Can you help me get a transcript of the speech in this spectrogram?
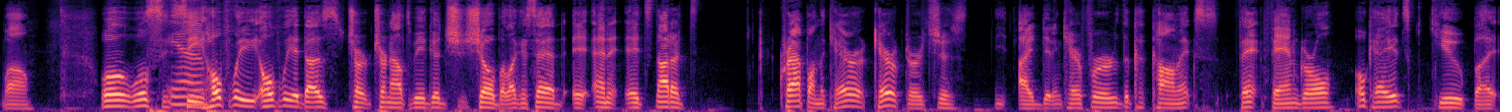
Well, well, we'll see. Yeah. see. Hopefully, hopefully it does tur- turn out to be a good sh- show. But like I said, it, and it, it's not a t- crap on the char- character. It's just I didn't care for the c- comics. Fa- fangirl, okay, it's cute, but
